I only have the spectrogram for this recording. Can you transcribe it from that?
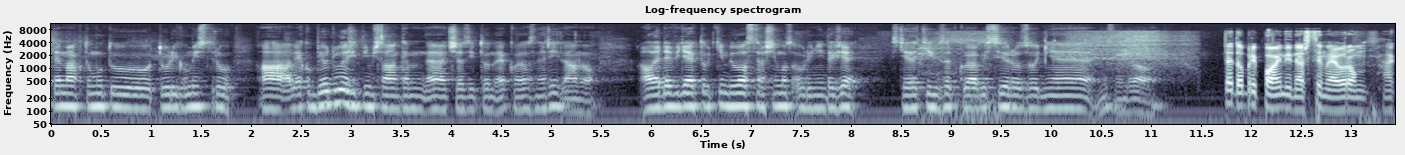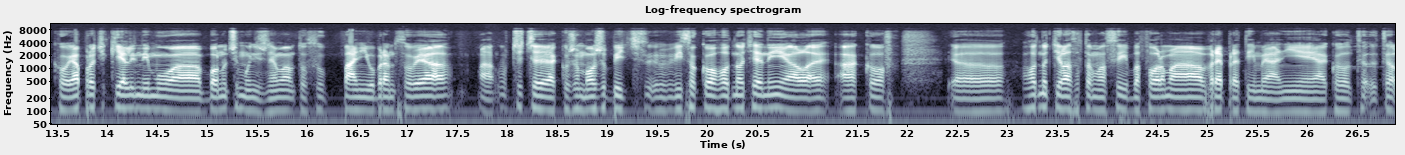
ten má k tomu tu, tu ligu mistrů a jako byl důležitým článkem eh, Chelsea, to jako zase neříkám, no. ale jde vidět, jak to tím bylo strašně moc ovlivnění, takže z těch výsledků, aby si rozhodně, myslím, dal. To je dobrý point ináč s tým eurom. Ako ja proti Kielinimu a Bonučimu nič nemám, to sú páni obrancovia a určite akože môžu byť vysoko hodnotení, ale ako uh, hodnotila sa tam asi iba forma v repre týme a nie ako cel, cel,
